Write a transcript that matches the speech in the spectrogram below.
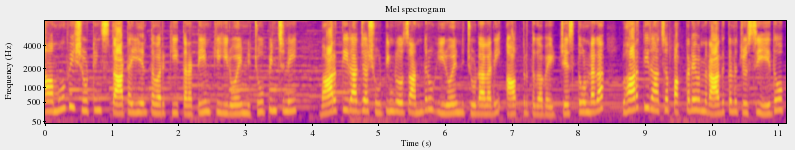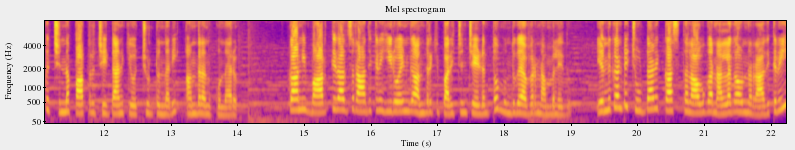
ఆ మూవీ షూటింగ్ స్టార్ట్ అయ్యేంత వరకు తన టీంకి హీరోయిన్ని చూపించని భారతీ రాజా షూటింగ్ రోజు అందరూ హీరోయిన్ని చూడాలని ఆతృతగా వెయిట్ చేస్తూ ఉండగా భారతీ రాజా పక్కనే ఉన్న రాధికను చూసి ఏదో ఒక చిన్న పాత్ర చేయటానికి వచ్చుంటుందని అందరూ అనుకున్నారు. కానీ భారతీరాజు రాధికని హీరోయిన్గా అందరికి పరిచయం చేయడంతో ముందుగా ఎవరు నమ్మలేదు. ఎందుకంటే చూడ్డానికి కాస్త లావుగా నల్లగా ఉన్న రాధికని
